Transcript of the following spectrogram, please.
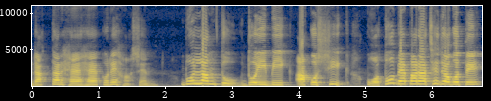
ডাক্তার হ্যাঁ হ্যাঁ করে হাসেন। বললাম তো, দৈবিক, আকস্মিক, কত ব্যাপার আছে জগতে?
